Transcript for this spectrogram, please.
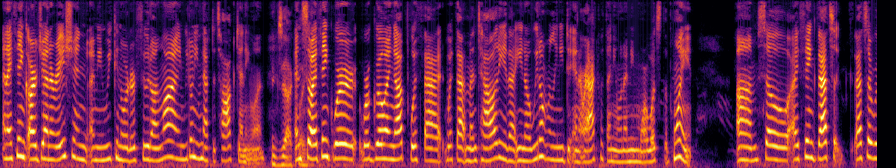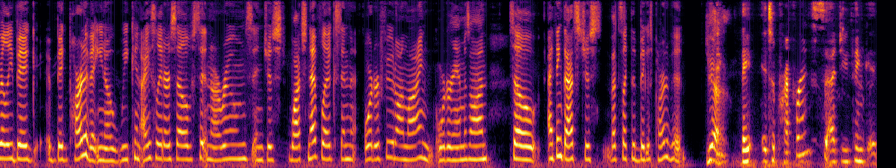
And I think our generation, I mean, we can order food online. We don't even have to talk to anyone. Exactly. And so I think we're we're growing up with that with that mentality that you know we don't really need to interact with anyone anymore. What's the point? Um, so I think that's a, that's a really big a big part of it. You know, we can isolate ourselves, sit in our rooms, and just watch Netflix and order food online, order Amazon. So I think that's just that's like the biggest part of it. yeah. They, it's a preference. Uh, do you think it,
